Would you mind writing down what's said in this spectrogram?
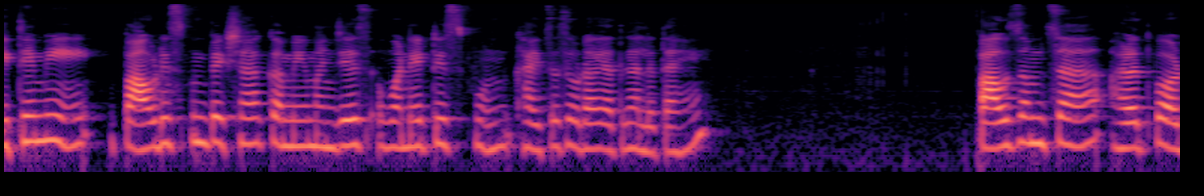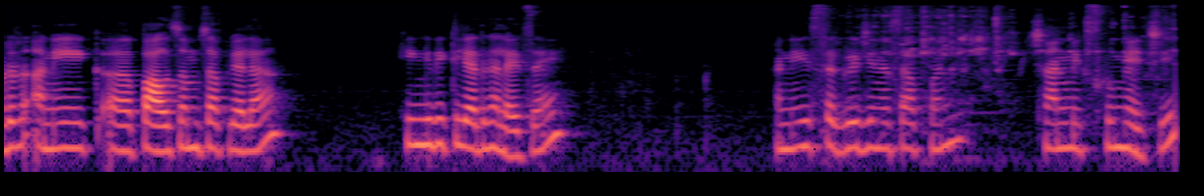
इथे मी पाव टीस्पूनपेक्षा कमी म्हणजेच वन एट टीस्पून खायचा सोडा यात घालत आहे. पाव चमचा हळद पावडर आणि एक पाव चमचा आपल्याला हिंग देखील यात घालायचं आहे आणि सगळी जिनस आपण छान मिक्स करून घ्यायची.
